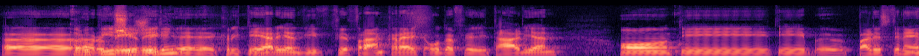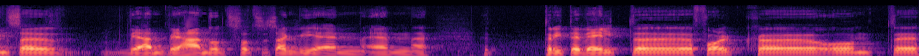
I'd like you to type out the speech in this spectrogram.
äh, europäische, europäische Regeln. Äh, Kriterien wie für Frankreich oder für Italien. Und die, die äh, Palästinenser werden behandelt sozusagen wie ein, ein äh, dritte Weltvolk äh, und äh,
